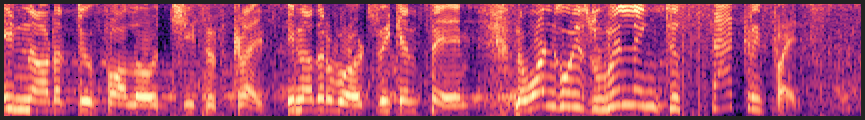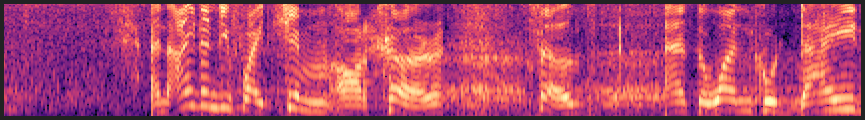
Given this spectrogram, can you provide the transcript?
in order to follow jesus christ. In other words we can say the one who is willing to sacrifice and identified him or her selves as the one who died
